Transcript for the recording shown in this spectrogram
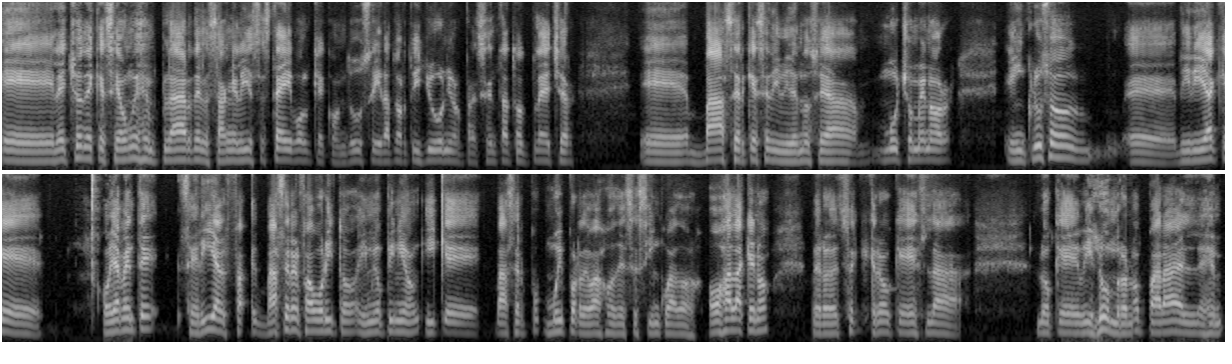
eh, el hecho de que sea un ejemplar del San Elias Stable que conduce Ira Ortiz Jr., presenta a Todd Pletcher, eh, va a hacer que ese dividendo sea mucho menor. E incluso eh, diría que, obviamente, sería el va a ser el favorito, en mi opinión, y que va a ser muy por debajo de ese 5 a 2. Ojalá que no, pero ese creo que es la, lo que vislumbro ¿no? para el,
